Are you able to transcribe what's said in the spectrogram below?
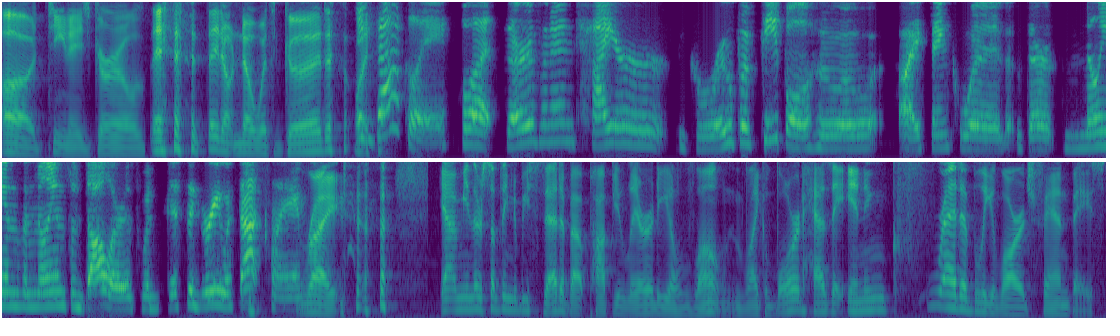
oh, teenage girls, they, they don't know what's good. like, exactly. But there's an entire group of people who I think would, their millions and millions of dollars would disagree with that claim. Right. yeah, I mean, there's something to be said about popularity alone. Like, Lorde has a, an incredibly large fan base,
